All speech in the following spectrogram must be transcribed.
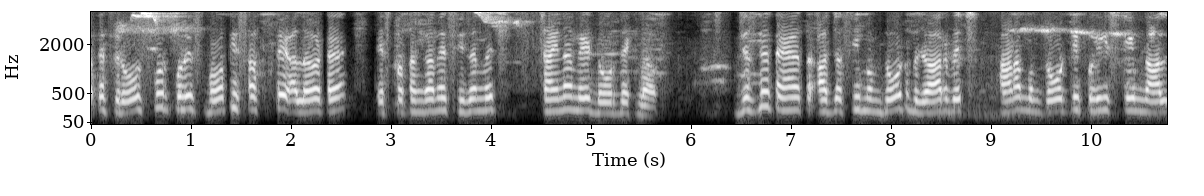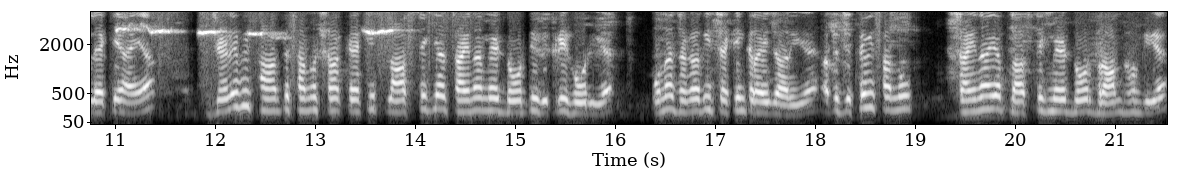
ਅਤੇ ਫਿਰੋਜ਼ਪੁਰ ਪੁਲਿਸ ਬਹੁਤ ਹੀ ਸਖਤ ਤੇ ਅਲਰਟ ਹੈ ਇਸ ਪਤੰਗਾਂ ਦੇ ਸੀਜ਼ਨ ਵਿੱਚ ਚਾਈਨਾ ਮੇਡ ਡੋਰ ਦੇ ਖਿਲਾਫ। ਜਿਸ ਦੇ ਤਹਿਤ ਅੱਜ ਅਸੀਂ ਮਮਦੋਟ ਬਾਜ਼ਾਰ ਵਿੱਚ ਥਾਣਾ ਮਮਦੋਟ ਦੀ ਪੁਲਿਸ ਟੀਮ ਨਾਲ ਲੈ ਕੇ ਆਏ ਹਾਂ। ਜਿਹੜੇ ਵੀ ਥਾਂ ਤੇ ਸਾਨੂੰ ਸ਼ੱਕ ਹੈ ਕਿ ਪਲਾਸਟਿਕ ਜਾਂ ਚਾਈਨਾ ਮੇਡ ਡੋਰ ਦੀ ਵਿਕਰੀ ਹੋ ਰਹੀ ਹੈ, ਉਹਨਾਂ ਜਗ੍ਹਾ ਦੀ ਚੈਕਿੰਗ ਕਰਾਈ ਜਾ ਰਹੀ ਹੈ ਅਤੇ ਜਿੱਥੇ ਵੀ ਸਾਨੂੰ ਚਾਈਨਾ ਜਾਂ ਪਲਾਸਟਿਕ ਮੇਡ ਡੋਰ ਬਰਾਮਦ ਹੁੰਦੀ ਹੈ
